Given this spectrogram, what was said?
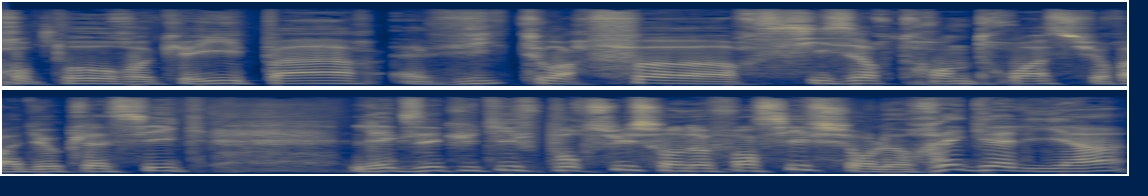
Propos recueillis par Victoire Fort, 6h33 sur Radio Classique. L'exécutif poursuit son offensive sur le régalien.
